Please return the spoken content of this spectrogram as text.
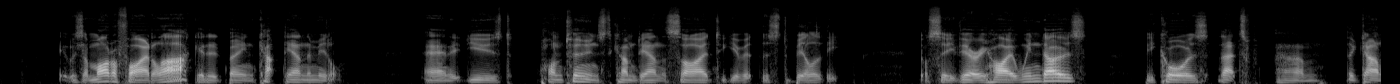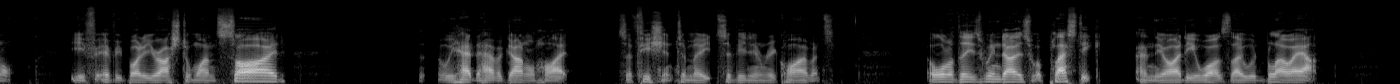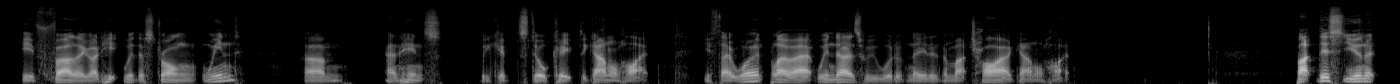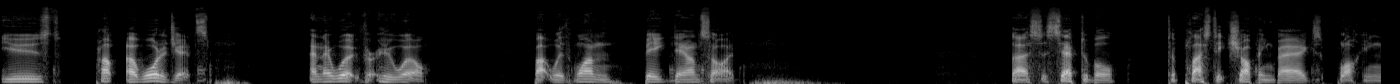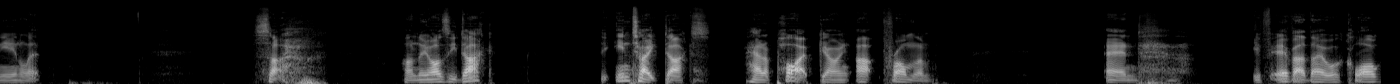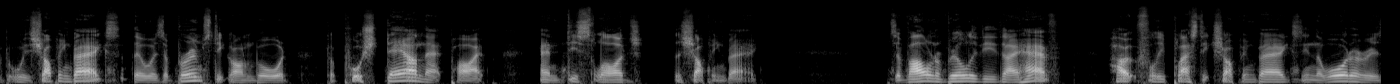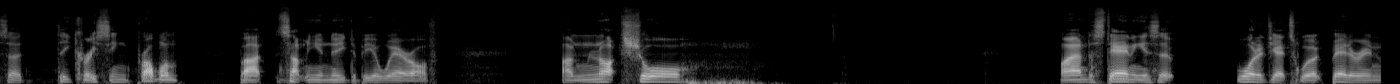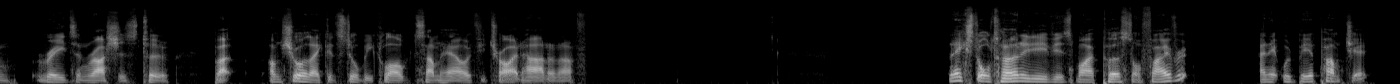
It was a modified lark, it had been cut down the middle, and it used pontoons to come down the side to give it the stability. You'll see very high windows because that's um, the gunnel. If everybody rushed to one side, we had to have a gunnel height sufficient to meet civilian requirements. All of these windows were plastic, and the idea was they would blow out if uh, they got hit with a strong wind, um, and hence we could still keep the gunnel height. If they weren't blowout windows, we would have needed a much higher gunnel height. But this unit used pump, uh, water jets, and they work very well, but with one big downside. They are susceptible to plastic shopping bags blocking the inlet. So, on the Aussie duck, the intake ducts had a pipe going up from them. And if ever they were clogged with shopping bags, there was a broomstick on board to push down that pipe and dislodge the shopping bag. It's a vulnerability they have. Hopefully, plastic shopping bags in the water is a decreasing problem, but something you need to be aware of. I'm not sure. My understanding is that water jets work better in reeds and rushes too, but I'm sure they could still be clogged somehow if you tried hard enough. Next alternative is my personal favourite, and it would be a pump jet.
